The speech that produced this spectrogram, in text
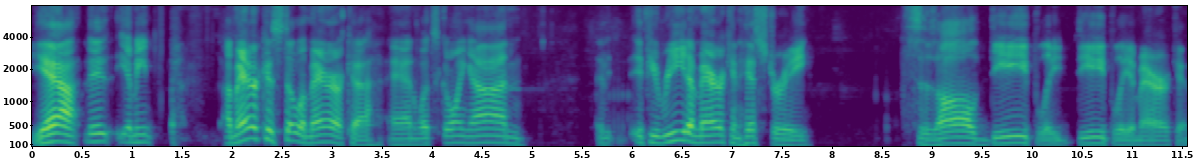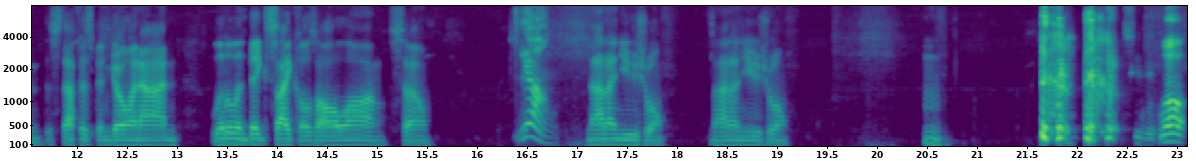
Yeah. the- I mean, America's still America. And what's going on, if- if you read American history, this is all deeply, deeply American. The stuff has been going on little and big cycles all along. So, Yeah. not unusual. Not unusual. Excuse me. Well,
